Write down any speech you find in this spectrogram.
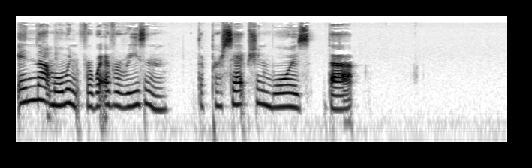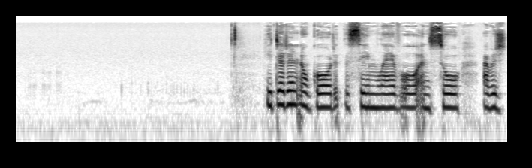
in that moment, for whatever reason, the perception was that he didn't know God at the same level, and so I was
